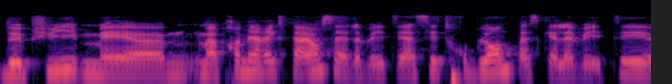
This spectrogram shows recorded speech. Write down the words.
depuis. Mais ma première expérience, elle avait été assez troublante parce qu'elle avait été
